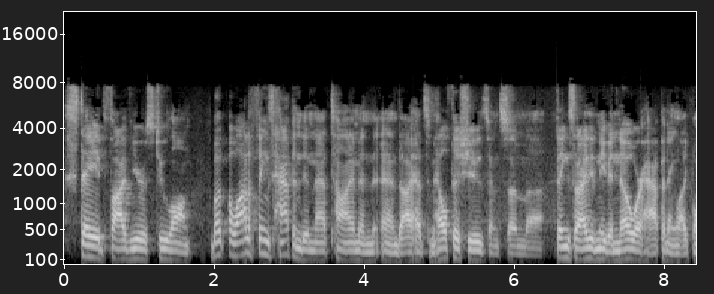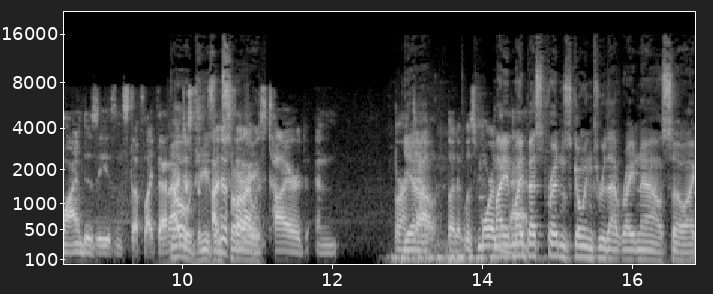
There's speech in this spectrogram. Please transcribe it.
stayed five years too long. But a lot of things happened in that time, and, and I had some health issues and some uh, things that I didn't even know were happening, like Lyme disease and stuff like that. I Oh, just, geez, I just thought I was tired and burnt Yeah. out, but it was more My than that. my best friend's going through that right now, so I,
